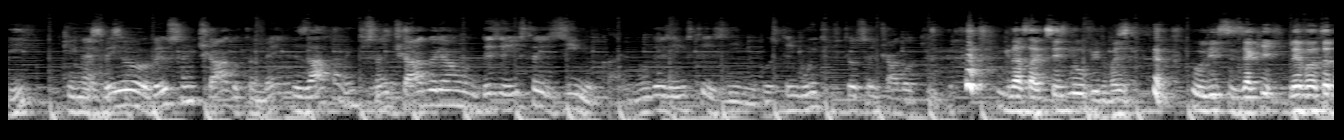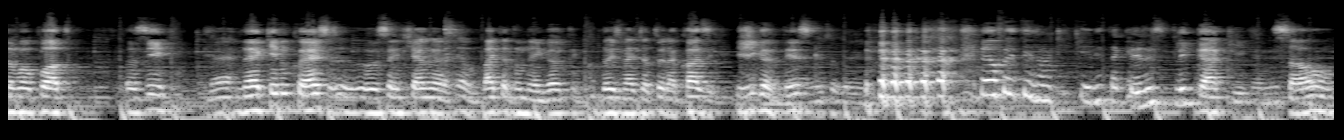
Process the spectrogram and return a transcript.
E quem é, veio, veio Santiago também, né? Exatamente. Santiago ele é um desenhista exímio, cara. É um desenhista exímio. Gostei muito de ter o Santiago aqui. Engraçado que vocês não viram, mas o Ulisses aqui levantando a mão pro alto, assim. É. Né? Quem não conhece o Santiago é um baita de um negão, tem dois metros de altura quase gigantesco. É. Eu falei, o que, que ele tá querendo explicar aqui? Né? Só um,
